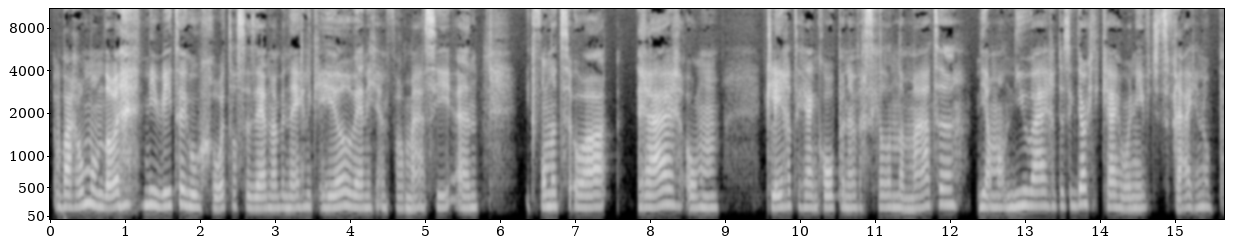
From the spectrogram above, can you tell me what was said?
waarom? Omdat we niet weten hoe groot dat ze zijn. We hebben eigenlijk heel weinig informatie. En ik vond het zo raar om kleren te gaan kopen in verschillende maten die allemaal nieuw waren. Dus ik dacht, ik ga gewoon eventjes vragen op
